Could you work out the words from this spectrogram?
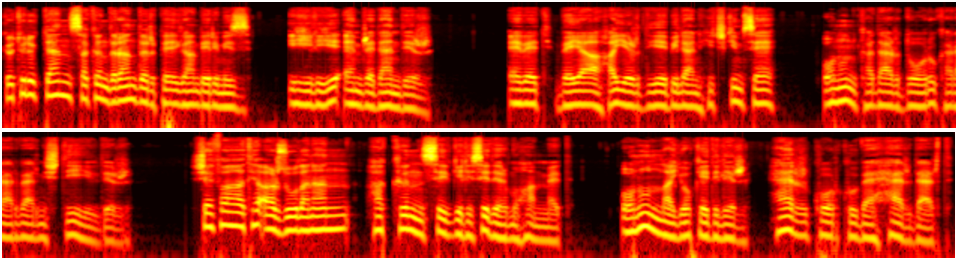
Kötülükten sakındırandır Peygamberimiz, iyiliği emredendir. Evet veya hayır diyebilen hiç kimse, onun kadar doğru karar vermiş değildir. Şefaati arzulanan Hakk'ın sevgilisidir Muhammed. Onunla yok edilir her korku ve her dert.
